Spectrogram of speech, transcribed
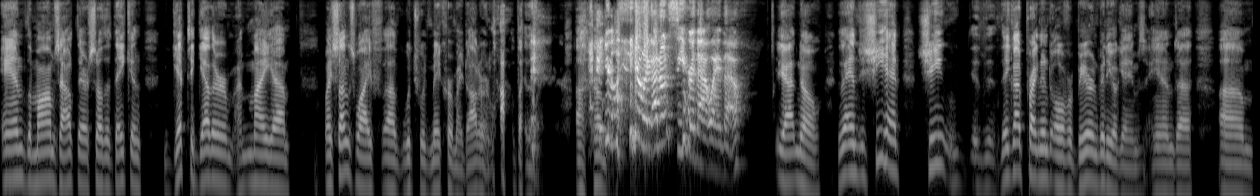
and the moms out there so that they can get together. My um, my son's wife, uh, which would make her my daughter-in-law, by the way. Um, you're like, you're like I don't see her that way though. yeah, no, and she had she they got pregnant over beer and video games, and uh, um,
